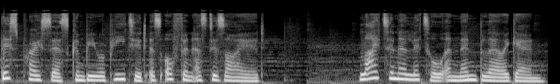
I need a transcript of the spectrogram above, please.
This process can be repeated as often as desired. Lighten a little and then blur again.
